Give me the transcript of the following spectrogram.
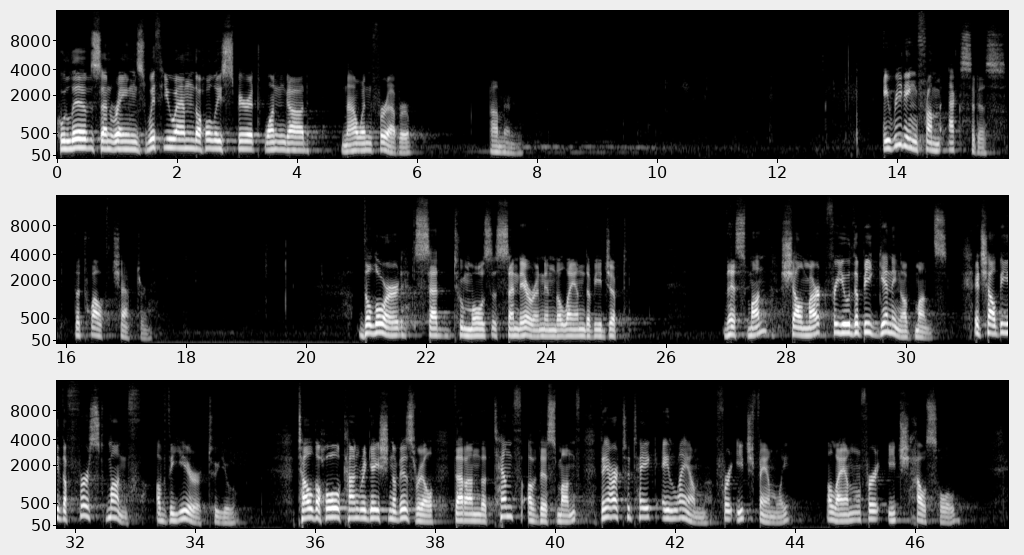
who lives and reigns with you and the Holy Spirit, one God, now and forever. Amen. A reading from Exodus, the 12th chapter. The Lord said to Moses and Aaron in the land of Egypt, This month shall mark for you the beginning of months. It shall be the first month of the year to you. Tell the whole congregation of Israel that on the tenth of this month they are to take a lamb for each family, a lamb for each household.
